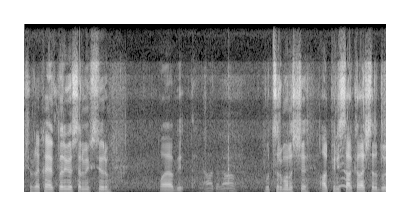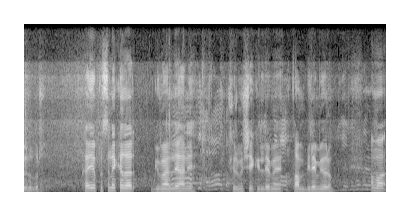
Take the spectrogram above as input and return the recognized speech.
Şurada kayakları göstermek istiyorum. Bayağı bir bu tırmanışçı alpinist arkadaşları duyurulur. Kaya yapısı ne kadar güvenli hani çürümüş şekilde mi tam bilemiyorum. Ama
